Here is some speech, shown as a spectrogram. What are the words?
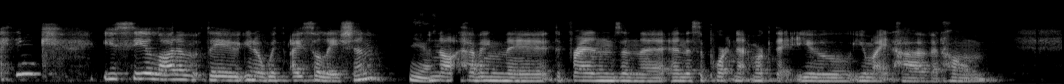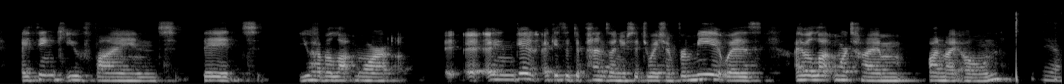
I think you see a lot of the you know with isolation, yeah. not having the the friends and the and the support network that you you might have at home. I think you find that you have a lot more and again, I guess it depends on your situation. For me, it was I have a lot more time on my own. Yeah.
